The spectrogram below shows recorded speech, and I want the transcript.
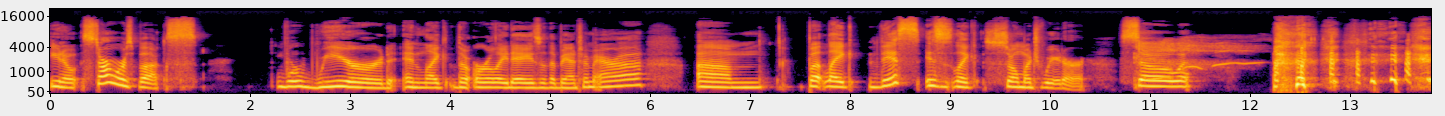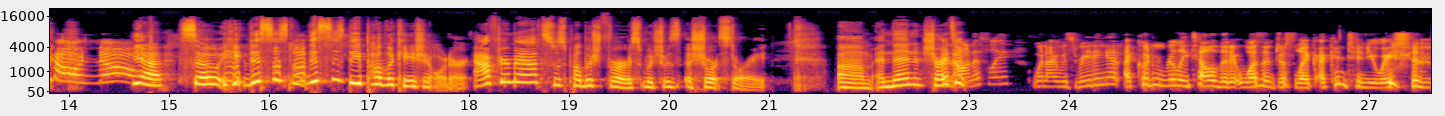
you know Star Wars books were weird in like the early days of the Bantam era. Um, but like this is like so much weirder. So oh no. yeah, so he, this is this is the publication order. Aftermaths was published first, which was a short story. Um, and then Shards And of honestly, when I was reading it, I couldn't really tell that it wasn't just like a continuation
